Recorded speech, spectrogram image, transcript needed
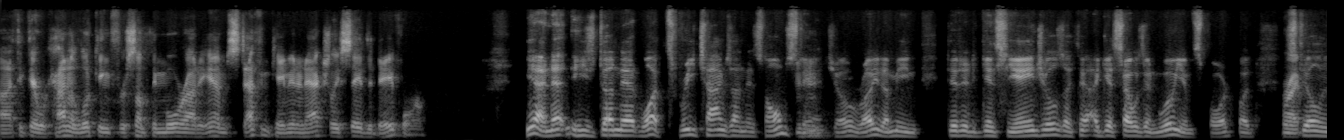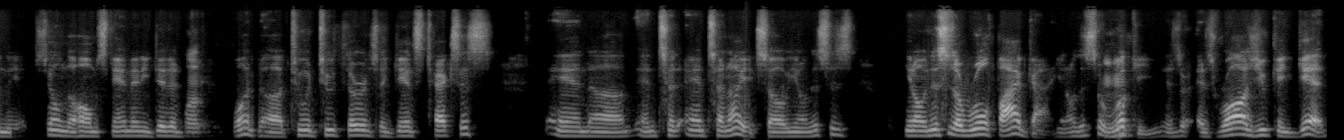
I think they were kind of looking for something more out of him. Stephan came in and actually saved the day for him. Yeah, and that, he's done that what three times on this homestand, mm-hmm. Joe. Right? I mean, did it against the Angels. I think I guess I was in Williamsport, but right. still in the still in the homestand. And he did it well, what uh, two and two thirds against Texas, and uh, and to, and tonight. So you know this is you know this is a Rule Five guy. You know this is a mm-hmm. rookie as as raw as you can get,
